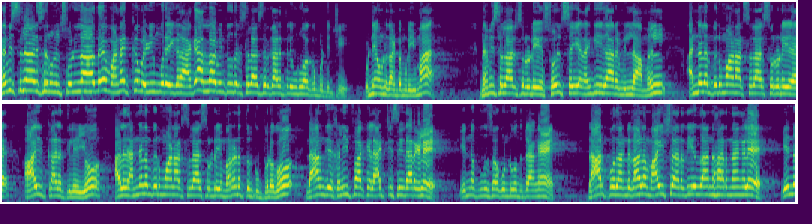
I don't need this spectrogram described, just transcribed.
நபிசிலாசர்கள் சொல்லாத வணக்க வழிமுறைகளாக அல்லாவின் தூதர் சிலாசர் காலத்தில் உருவாக்கப்பட்டுச்சு. உடனே ஒன்று காட்ட முடியுமா? நபிசிலாசருடைய சொல் செயல் அங்கீகாரம் இல்லாமல் அன்னலம் பெருமானார் சிலாசருடைய ஆயுட்காலத்திலேயோ அல்லது அன்னலம் பெருமானார் சிலாசருடைய மரணத்திற்கு பிறகோ நான்கு ஹலீஃபாக்கள் ஆட்சி செய்தார்களே. என்ன புதுசா கொண்டு வந்துட்டாங்க? நாற்பது ஆண்டு காலம் ஆயிஷா ரதியல்லான்ஹா இருந்தாங்களே. என்ன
